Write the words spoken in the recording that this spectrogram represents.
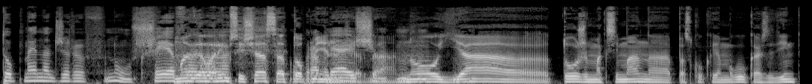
топ-менеджеров, ну, шефа? Мы говорим сейчас о топ-менеджерах, да, но mm-hmm. я тоже максимально, поскольку я могу каждый день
